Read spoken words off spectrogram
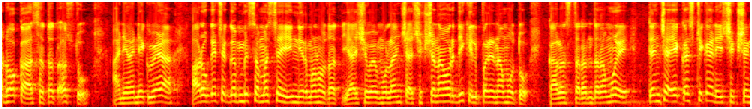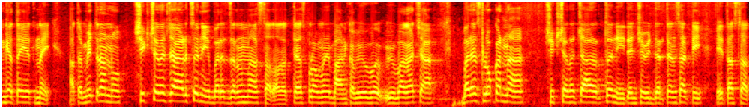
धोका सतत असतो आणि अनेक वेळा आरोग्याच्या गंभीर समस्याही निर्माण होतात. याशिवाय मुलांच्या शिक्षणावर देखील परिणाम होतो. कारण स्थलांतरामुळे त्यांच्या एकाच ठिकाणी शिक्षण घेता येत नाही. आता मित्रांनो शिक्षणाच्या अडचणी बऱ्याच जणांना असतात. आता त्याचप्रमाणे बांधकाम विभा विभागाच्या बऱ्याच लोकांना शिक्षणाच्या अडचणी त्यांच्या विद्यार्थ्यांसाठी येत असतात.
